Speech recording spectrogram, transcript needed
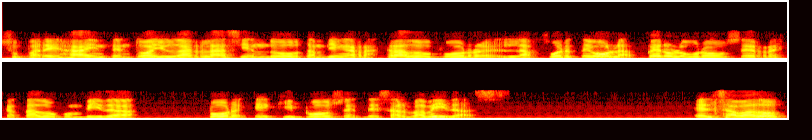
Su pareja intentó ayudarla siendo también arrastrado por la fuerte ola, pero logró ser rescatado con vida por equipos de salvavidas. El sábado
